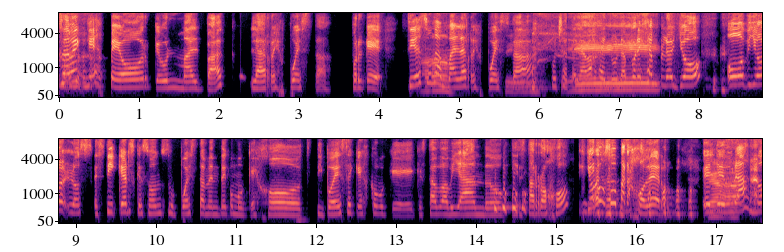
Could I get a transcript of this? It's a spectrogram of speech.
¿Saben qué es peor que un mal pack? La respuesta. Porque si es una Ah, mala respuesta, sí, pucha, te la baja en una. Por ejemplo, yo odio los stickers que son supuestamente como que hot, tipo ese que es como que, que está babeando y está rojo. Yo lo uso para joder. El de durazno,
